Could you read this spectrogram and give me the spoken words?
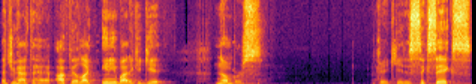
that you have to have. I feel like anybody could get numbers. Okay, kid is six six.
